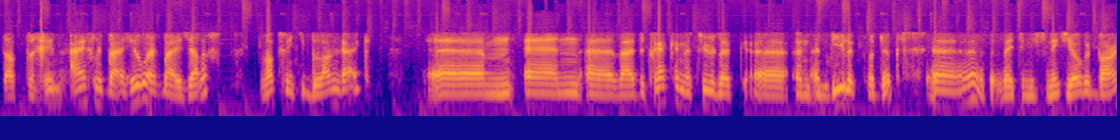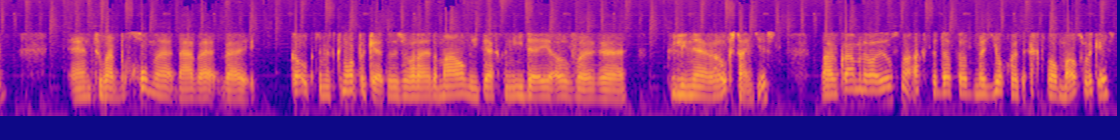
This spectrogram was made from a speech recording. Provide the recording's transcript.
dat begint eigenlijk bij, heel erg bij jezelf. Wat vind je belangrijk? Ehm, en eh, wij betrekken natuurlijk eh, een, een dierlijk product. eh dat weten niet voor niks, yoghurtbar. En toen wij begonnen, nou, wij, wij kookten met knorpakketten. Dus we hadden helemaal niet echt een idee over eh, culinaire hoogstandjes. Maar we kwamen er al heel snel achter dat dat met yoghurt echt wel mogelijk is.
